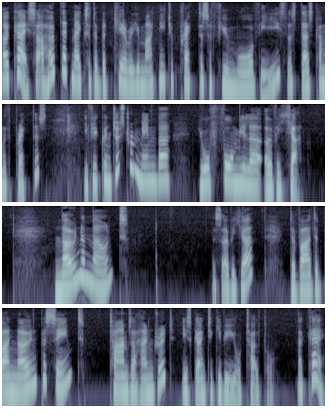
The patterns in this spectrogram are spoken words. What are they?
Okay, so I hope that makes it a bit clearer. You might need to practice a few more of these. This does come with practice. If you can just remember your formula over here known amount this over here, divided by known percent times 100 is going to give you your total. Okay.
